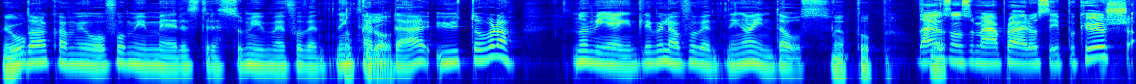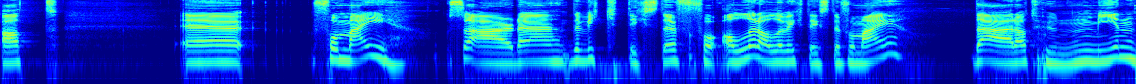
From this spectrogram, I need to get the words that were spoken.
jo. Da kan vi òg få mye mer stress og mye mer forventning Akkurat. til det utover, da. Når vi egentlig vil ha forventninga inn til oss. Nettopp. Det er jo sånn som jeg pleier å si på kurs, at eh, for meg så er det det viktigste, for, aller, aller viktigste for meg, det er at hunden min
